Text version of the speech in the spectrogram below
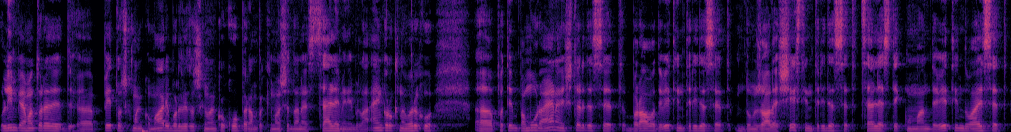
Olimpija ima torej 5 uh, točk manj kot Maribor, 2 točke manj kot Koper, ampak ima še danes celjem in je bila en krok na vrhu. Uh, potem pa Mura 41, Bravo 39, Domžale 36, celje s tekmo manj 29.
